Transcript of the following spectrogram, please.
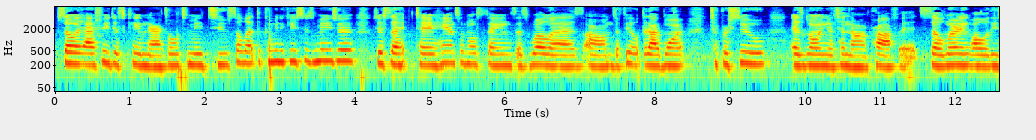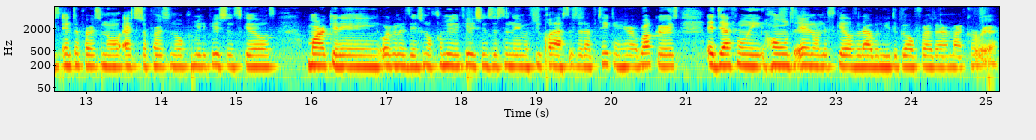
So it actually just came natural to me to select the communications major just to, to enhance on those things, as well as um, the field that I want to pursue is going into nonprofits. So learning all of these interpersonal, extrapersonal communication skills, marketing, organizational communications, just to name a few classes that I've taken here at Rutgers, it definitely hones in on the skills that I would need to go further in my career.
